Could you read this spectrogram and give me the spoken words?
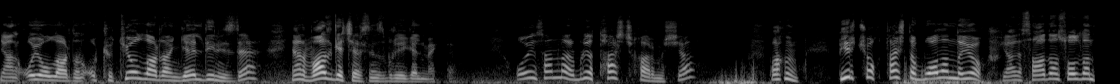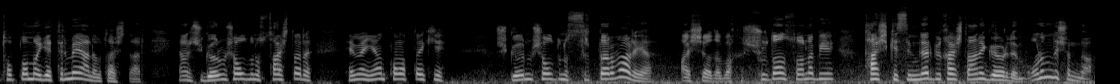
Yani o yollardan, o kötü yollardan geldiğinizde yani vazgeçersiniz buraya gelmekten. O insanlar buraya taş çıkarmış ya. Bakın Birçok taş da bu alanda yok. Yani sağdan soldan toplama getirme yani bu taşlar. Yani şu görmüş olduğunuz taşları hemen yan taraftaki Şu görmüş olduğunuz sırtlar var ya aşağıda bakın. Şuradan sonra bir taş kesimler birkaç tane gördüm. Onun dışında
